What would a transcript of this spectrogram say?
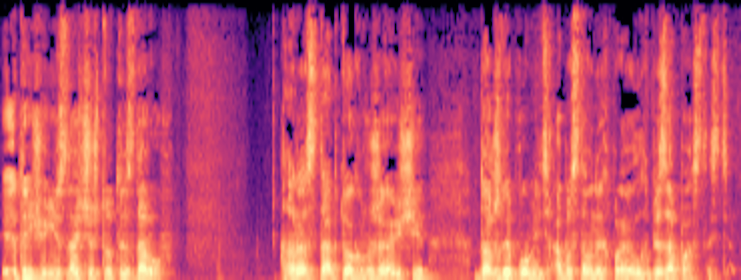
это еще не значит, что ты здоров. А раз так, то окружающие должны помнить об основных правилах безопасности –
